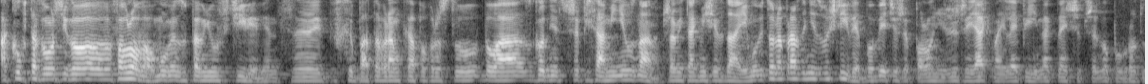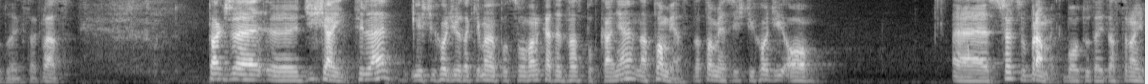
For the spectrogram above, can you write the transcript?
A Kuchta wyłącznie go faulował, mówiąc zupełnie uczciwie, więc y, chyba ta bramka po prostu była zgodnie z przepisami nieuznana. Przynajmniej tak mi się wydaje. Mówię to naprawdę niezłośliwie, bo wiecie, że Polonii życzy jak najlepiej i jak najszybszego powrotu do Ekstraklasy. Także y, dzisiaj tyle, jeśli chodzi o takie małe podsumowanka, te dwa spotkania. Natomiast, natomiast jeśli chodzi o e, strzelców bramek, bo tutaj ta strona,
